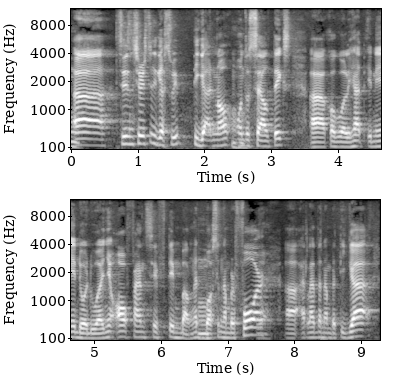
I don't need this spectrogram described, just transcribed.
Uh, season series itu juga sweep 3-0 Hmm. untuk Celtics. Uh, kalau gue lihat ini dua-duanya offensive team banget. Boston number 4, Hmm. Yeah. uh, Atlanta number 3.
